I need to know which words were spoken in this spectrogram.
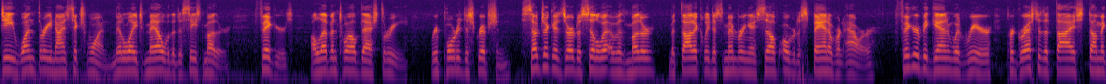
D-13961, middle-aged male with a deceased mother. Figures: 1112-3. Reported description: Subject observed a silhouette of his mother methodically dismembering itself over the span of an hour. Figure began with rear, progressed to the thighs, stomach,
